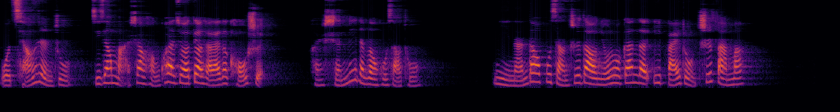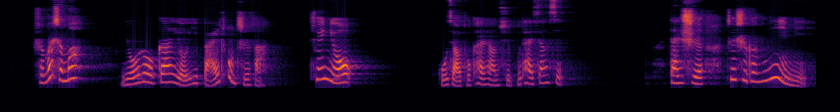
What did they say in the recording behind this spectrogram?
我强忍住即将马上很快就要掉下来的口水，很神秘地问胡小图：“你难道不想知道牛肉干的一百种吃法吗？”什么什么？牛肉干有一百种吃法？吹牛！胡小图看上去不太相信。但是这是个秘密。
